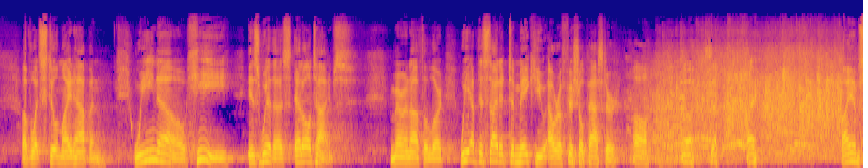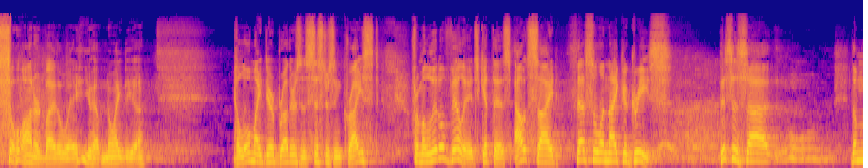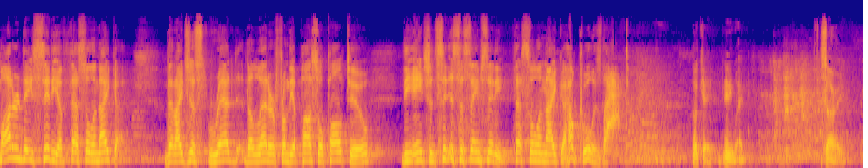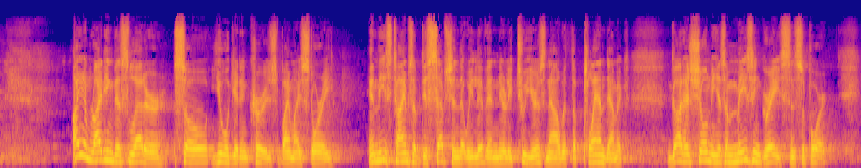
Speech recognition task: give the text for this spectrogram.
of what still might happen. We know He is with us at all times. Maranatha, Lord. We have decided to make you our official pastor. Oh, I, I am so honored, by the way. You have no idea. Hello, my dear brothers and sisters in Christ. From a little village, get this, outside Thessalonica, Greece. This is uh, the modern day city of Thessalonica that I just read the letter from the Apostle Paul to, the ancient city. It's the same city, Thessalonica. How cool is that? Okay, anyway. Sorry. I am writing this letter so you will get encouraged by my story. In these times of deception that we live in nearly two years now with the pandemic, God has shown me his amazing grace and support.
